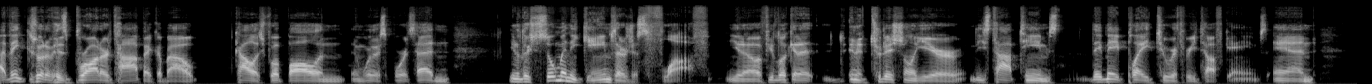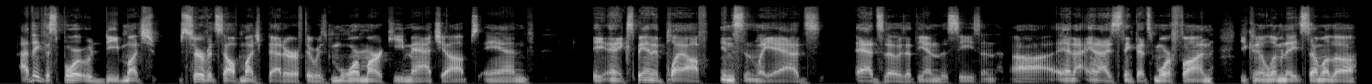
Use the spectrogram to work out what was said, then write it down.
I think sort of his broader topic about college football and, and where their sports head. And, you know, there's so many games that are just fluff. You know, if you look at it in a traditional year, these top teams, they may play two or three tough games. And I think the sport would be much serve itself much better if there was more marquee matchups and an expanded playoff instantly adds adds those at the end of the season. Uh, and and I just think that's more fun. You can eliminate some of the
